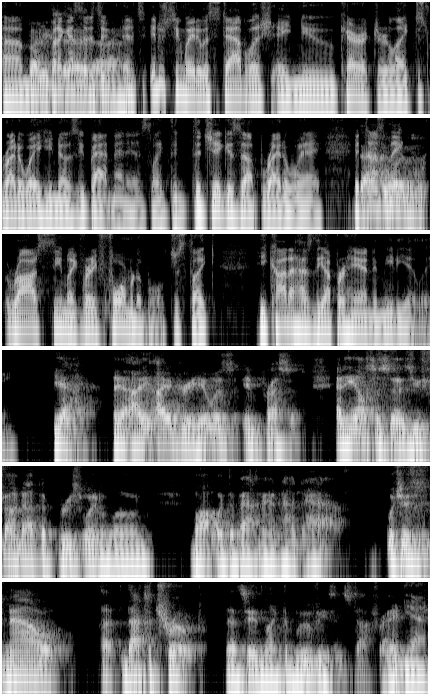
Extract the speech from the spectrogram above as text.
Um, But but, he I guess that it's, a, uh, it's an interesting way to establish a new character. Like just right away, he knows who Batman is. Like the, the jig is up right away. It That does make Ra's seem like very formidable. Just like he kind of has the upper hand immediately. Yeah, yeah, I, I agree. It was impressive. And he also says you found out that Bruce Wayne alone bought what the Batman had to have, which is now uh, that's a trope that's in like the movies and stuff, right? Yeah.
